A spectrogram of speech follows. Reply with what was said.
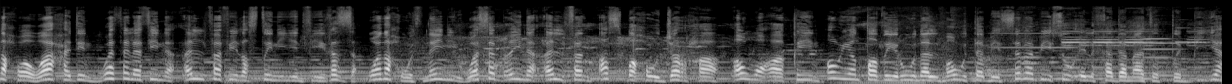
نحو 31 ألف فلسطيني في غزة ونحو 72 ألفا أصبحوا جرحى أو معاقين أو ينتظرون الموت بسبب سوء الخدمات الطبية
